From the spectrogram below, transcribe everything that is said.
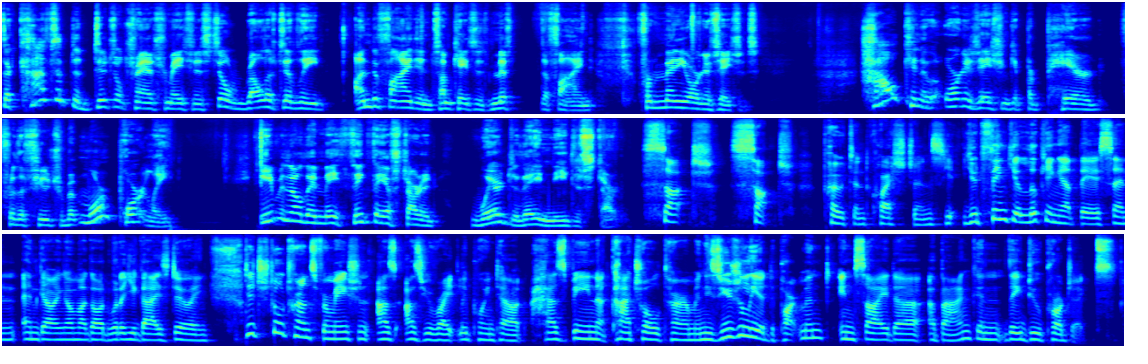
the concept of digital transformation is still relatively undefined, in some cases misdefined, for many organizations. How can an organization get prepared for the future? But more importantly, even though they may think they have started, where do they need to start? Such, such potent questions. You'd think you're looking at this and, and going, oh my God, what are you guys doing? Digital transformation, as, as you rightly point out, has been a catch all term and is usually a department inside a, a bank and they do projects.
